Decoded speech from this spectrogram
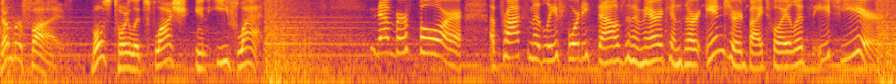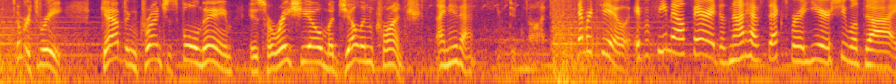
Number five: most toilets flush in E flat. Number four, approximately 40,000 Americans are injured by toilets each year. Number three: Captain Crunch's full name is Horatio Magellan Crunch. I knew that. You did not. Number two, if a female ferret does not have sex for a year, she will die.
